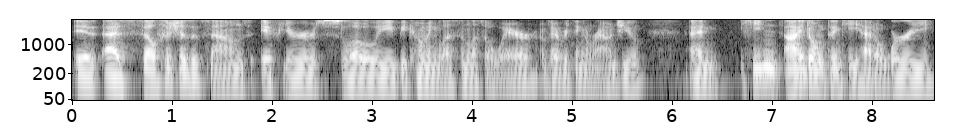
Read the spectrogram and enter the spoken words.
It, as selfish as it sounds, if you're slowly becoming less and less aware of everything around you, and he I don't think he had a worry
